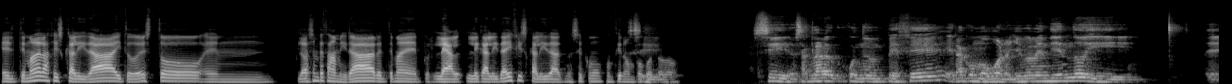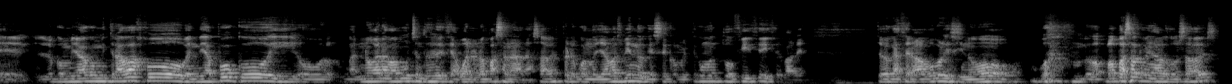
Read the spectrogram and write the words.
el tema de la fiscalidad y todo esto, em, lo has empezado a mirar, el tema de pues, legalidad y fiscalidad, no sé cómo funciona un poco todo. Sí, o sea, claro, cuando empecé era como, bueno, yo iba vendiendo y eh, lo combinaba con mi trabajo, vendía poco y o no ganaba mucho, entonces decía, bueno, no pasa nada, ¿sabes? Pero cuando ya vas viendo que se convierte como en tu oficio, dices, vale, tengo que hacer algo porque si no va a pasarme algo, ¿sabes?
